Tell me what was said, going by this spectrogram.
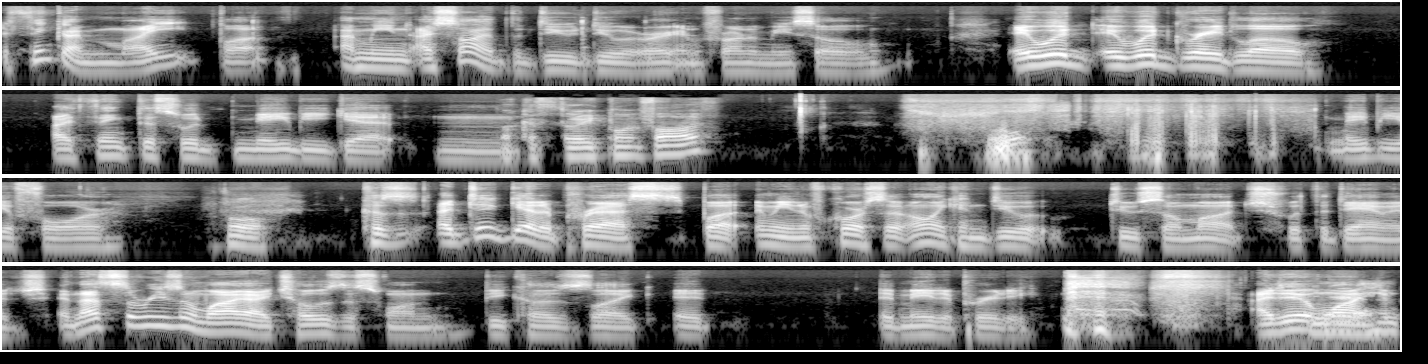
I think I might, but I mean I saw the dude do it right in front of me, so it would it would grade low. I think this would maybe get mm, Like a three point five, maybe a four. four. because I did get it pressed, but I mean, of course, it only can do do so much with the damage, and that's the reason why I chose this one because like it it made it pretty. I didn't want him.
